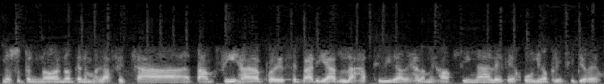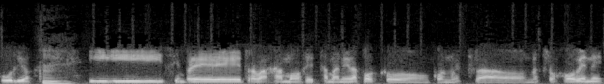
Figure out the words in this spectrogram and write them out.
Nosotros no, no tenemos la fecha tan fija, puede ser variar las actividades a lo mejor a finales de junio o principios de julio mm. y siempre trabajamos de esta manera pues con, con nuestros jóvenes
